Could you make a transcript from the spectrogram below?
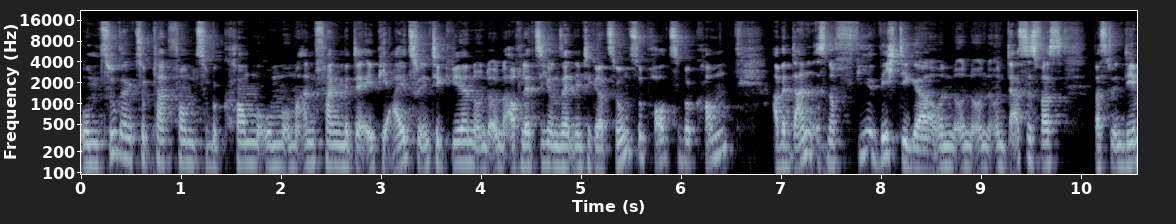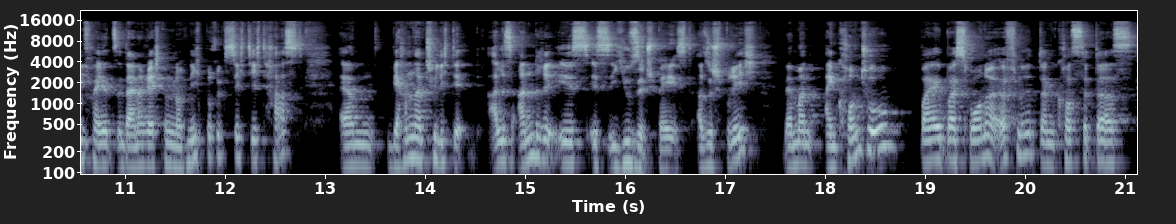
um Zugang zu Plattformen zu bekommen, um, um anfangen mit der API zu integrieren und, und auch letztlich unseren Integrationssupport zu bekommen. Aber dann ist noch viel wichtiger und, und, und, und das ist was, was du in dem Fall jetzt in deiner Rechnung noch nicht berücksichtigt hast. Ähm, wir haben natürlich, alles andere ist, ist usage-based. Also sprich, wenn man ein Konto bei, bei Swan eröffnet, dann kostet das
